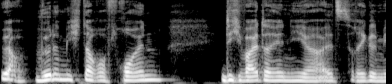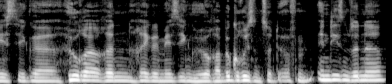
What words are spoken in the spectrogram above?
ja, würde mich darauf freuen, dich weiterhin hier als regelmäßige Hörerin, regelmäßigen Hörer begrüßen zu dürfen. In diesem Sinne,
